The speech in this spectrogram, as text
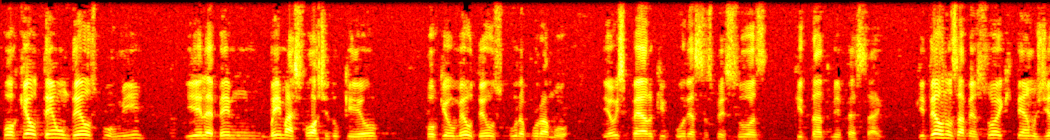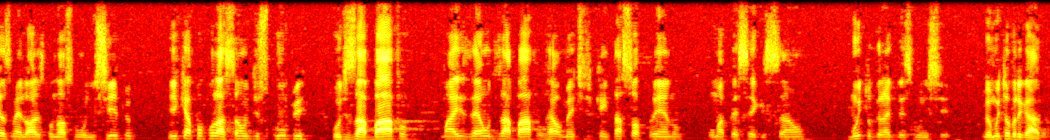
Porque eu tenho um Deus por mim e ele é bem, bem mais forte do que eu porque o meu Deus cura por amor. Eu espero que cure essas pessoas que tanto me perseguem. Que Deus nos abençoe, que tenhamos dias melhores para o nosso município e que a população desculpe o desabafo, mas é um desabafo realmente de quem está sofrendo uma perseguição muito grande nesse município. Meu muito obrigado.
